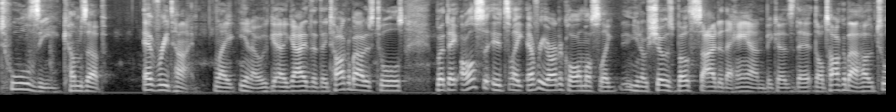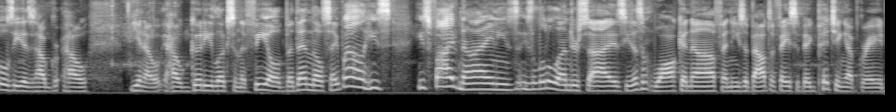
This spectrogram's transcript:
toolsy comes up every time. Like you know, a guy that they talk about as tools, but they also it's like every article almost like you know shows both side of the hand because they, they'll talk about how toolsy is how how you know how good he looks in the field, but then they'll say, well, he's he's five nine, he's he's a little undersized, he doesn't walk enough, and he's about to face a big pitching upgrade.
